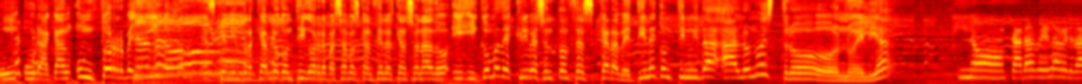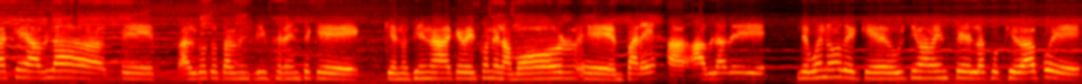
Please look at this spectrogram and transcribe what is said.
Un huracán, un torbellino. Es que mientras que hablo contigo repasamos canciones que han sonado. ¿Y, cómo describes entonces Carabe? ¿Tiene continuidad a lo nuestro, Noelia? No, Carabe la verdad que habla de algo totalmente diferente que, que no tiene nada que ver con el amor eh, en pareja. Habla de, de, bueno, de que últimamente la sociedad pues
